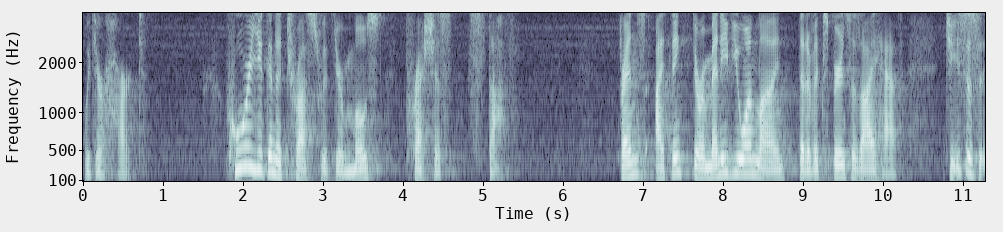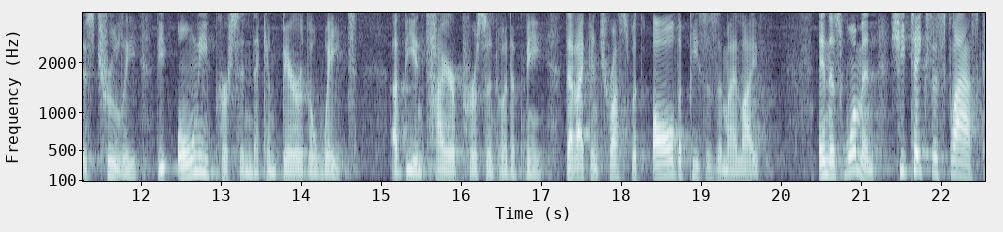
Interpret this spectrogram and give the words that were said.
with your heart? Who are you going to trust with your most precious stuff? Friends, I think there are many of you online that have experienced as I have. Jesus is truly the only person that can bear the weight of the entire personhood of me, that I can trust with all the pieces of my life. And this woman, she takes this flask.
